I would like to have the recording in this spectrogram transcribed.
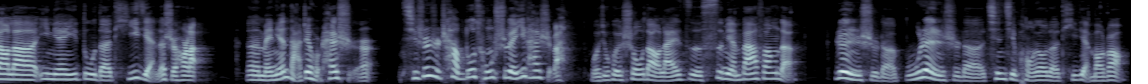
到了一年一度的体检的时候了，嗯，每年打这会儿开始，其实是差不多从十月一开始吧，我就会收到来自四面八方的。认识的、不认识的亲戚朋友的体检报告，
